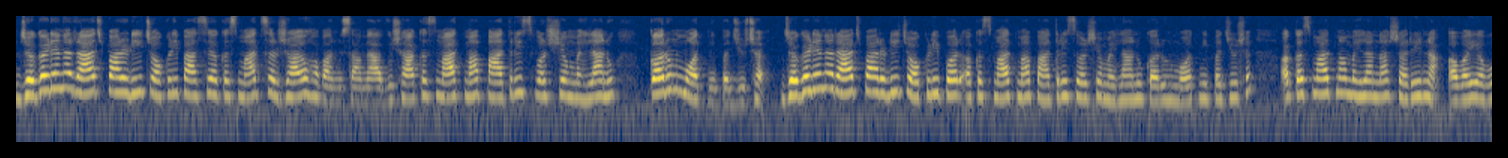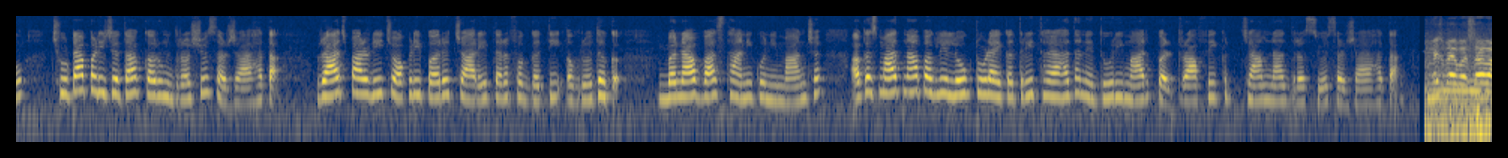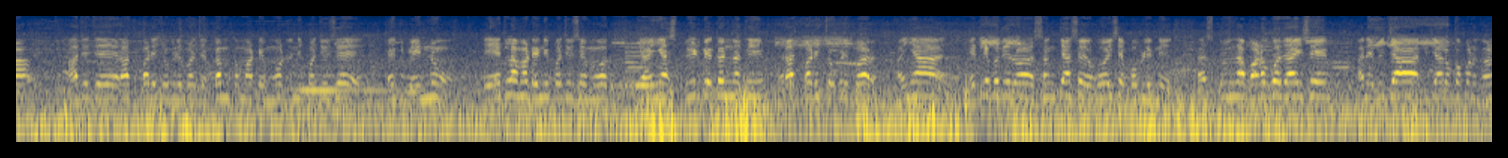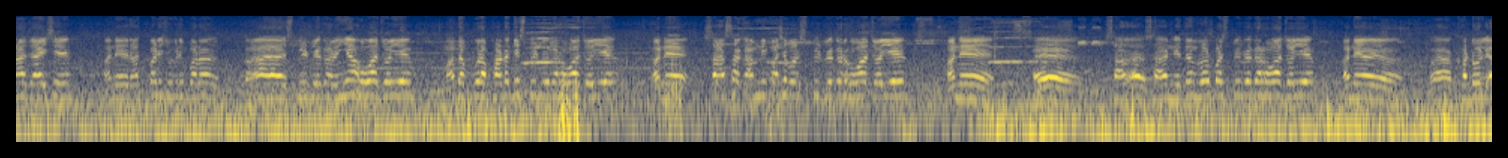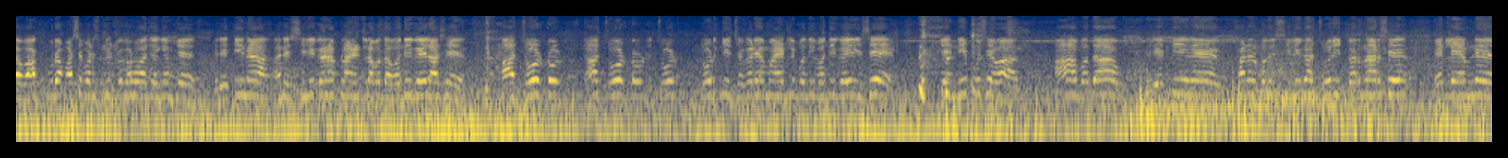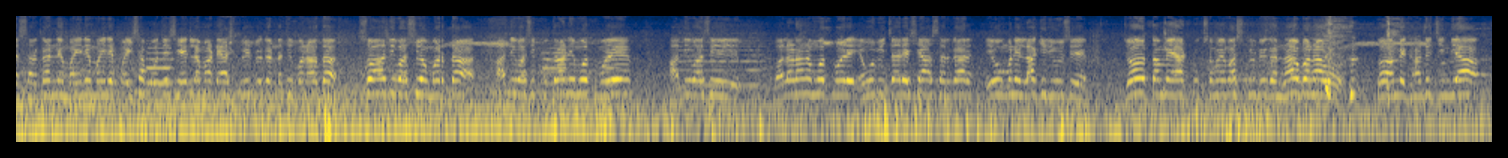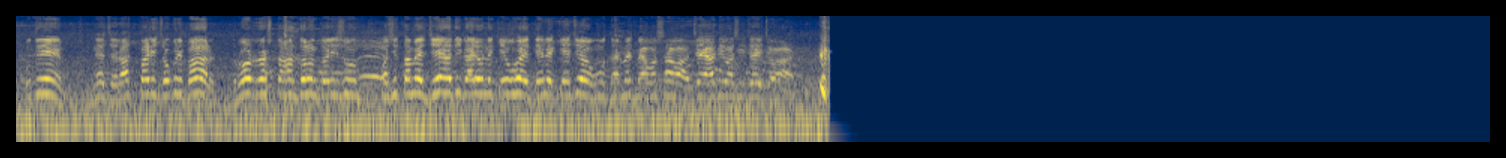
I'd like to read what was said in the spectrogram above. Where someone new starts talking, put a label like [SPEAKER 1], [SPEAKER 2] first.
[SPEAKER 1] ઝઘડિયાના રાજપારડી ચોકડી પાસે અકસ્માત સર્જાયો હોવાનું સામે આવ્યું છે. અકસ્માતમાં પાંત્રીસ વર્ષીય મહિલાનું કરુણ મોત નીપજ્યું છે. ઝઘડિયાના રાજપારડી ચોકડી પર અકસ્માતમાં પાંત્રીસ વર્ષીય મહિલાનું કરુણ મોત નીપજ્યું છે. અકસ્માતમાં મહિલાના શરીરના અવયવો છૂટા પડી જતા કરુણ દ્રશ્યો સર્જાયા હતા. રાજપારડી ચોકડી પર ચારે તરફ ગતિ અવરોધક બનાવવા સ્થાનિકોની માંગ છે. અકસ્માતના પગલે લોકટોળા એકત્રિત થયા હતા અને ધોરીમાર્ગ પર ટ્રાફિક જામના દ્રશ્યો સર્જાયા હતા.
[SPEAKER 2] રમેશભાઈ વસાવા આજે જે રાજપાડી ચોકડી પર જે કમકમાટી મોત નીપજ્યું છે, એક બહેનનું, એ એટલા માટે નીપજ્યું છે મોત કે અહીંયા સ્પીડ બ્રેકર નથી, રાજપાડી ચોકડી પર. અહીંયા એટલી બધી સંખ્યા છે, હોય છે પબ્લિકની સ્કૂલના બાળકો જાય છે અને બીજા બીજા લોકો પણ ઘણા જાય છે. અને રાજપાડી ચોકડી પર સ્પીડ બ્રેકર અહીંયા હોવા જોઈએ. માધાપુરા ફાટકે સ્પીડ બ્રેકર હોવા જોઈએ. અને સારસા ગામની પાસે પણ સ્પીડ બ્રેકર હોવા જોઈએ. અને નેત્રંગ રોડ પર સ્પીડ બ્રેકર હોવા જોઈએ અને ખડોલી વાઘપુરા પાસે પણ સ્પીડ બ્રેકર હોવા જોઈએ, કેમ કે રેતીના અને સિલિકાના પ્લાન્ટ એટલા બધા વધી ગયેલા છે. આ ચોર આ ચોર ટોળ ચોર ટોળકી ઝઘડિયામાં એટલી બધી વધી ગયેલી છે કે નહીં પૂછે વાત. આ બધા રેતી અને ખાણ બધી સિલિકા ચોરી કરનાર છે, એટલે એમને સરકારને મહિને મહિને પૈસા પહોંચે છે, એટલા માટે આ સ્પીડ બ્રેકર નથી બનાવતા. સો આદિવાસીઓ મરતા. આદિવાસી કૂતરાની મોત મરે આદિવાસી બલાડાના મોત મરે એવું વિચારે છે આ સરકાર. એવું મને લાગી રહ્યું છે. જો તમે આ ટૂંક સમયમાં સ્પીડ બ્રેકર ના બનાવો, તો અમે ગાંધી ચિંધ્યા ઉતરી ને રાજપાડી ચોકડી પર રોડ રસ્તા આંદોલન કરીશું. પછી તમે જે અધિકારીઓને કેવું હોય તેને કહેજો. હું ધર્મેશભાઈ વસાવા. જય આદિવાસી, જય જવાહર.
